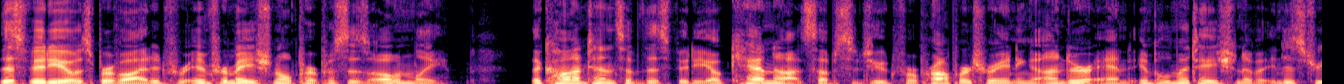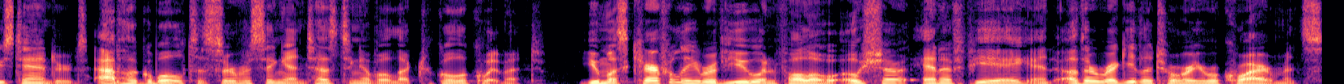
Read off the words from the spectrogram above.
This video is provided for informational purposes only. The contents of this video cannot substitute for proper training under and implementation of industry standards applicable to servicing and testing of electrical equipment. You must carefully review and follow OSHA, NFPA, and other regulatory requirements,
